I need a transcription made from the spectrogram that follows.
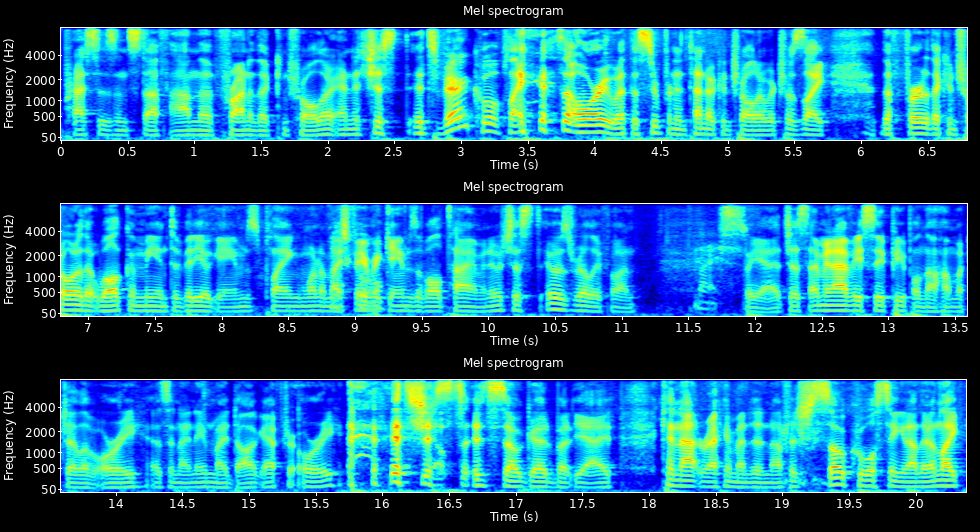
presses and stuff on the front of the controller and it's just it's very cool playing as ori with the super nintendo controller which was like the fur the controller that welcomed me into video games playing one of my That's favorite cool. games of all time and it was just it was really fun nice. but yeah, it just I mean obviously people know how much I love Ori, as in I named my dog after Ori. it's just it's so good, but yeah, I cannot recommend it enough. It's so cool seeing it on there. And like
